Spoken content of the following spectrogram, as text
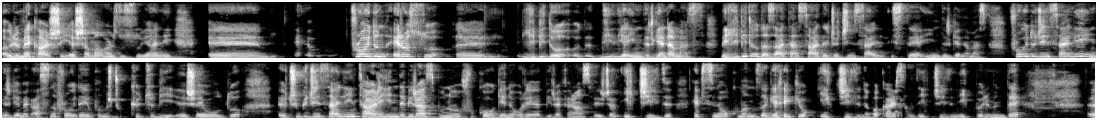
Ölüme karşı yaşama arzusu. Yani e, Freud'un Eros'u e, libidoya indirgenemez. Ve libido da zaten sadece cinsel isteğe indirgenemez. Freud'u cinselliğe indirgemek aslında Freud'a yapılmış çok kötü bir e, şey oldu. E, çünkü cinselliğin tarihinde biraz bunu Foucault gene oraya bir referans vereceğim. İlk cildi. Hepsini okumanıza gerek yok. İlk cildine bakarsanız ilk cildin ilk bölümünde e,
